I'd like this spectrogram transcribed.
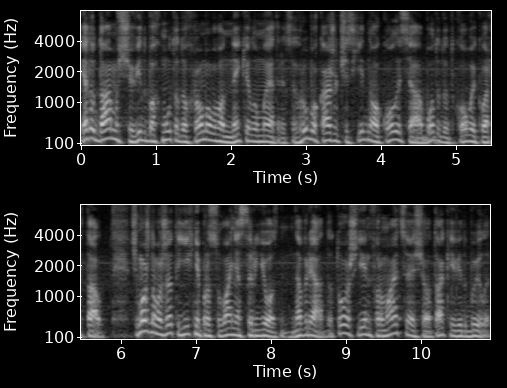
Я додам, що від Бахмута до Хромового не кілометри. Це, грубо кажучи, східна околиця або додатковий квартал. Чи можна вважати їхнє просування серйозним? Навряд до того ж є інформація, що атаки відбили.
